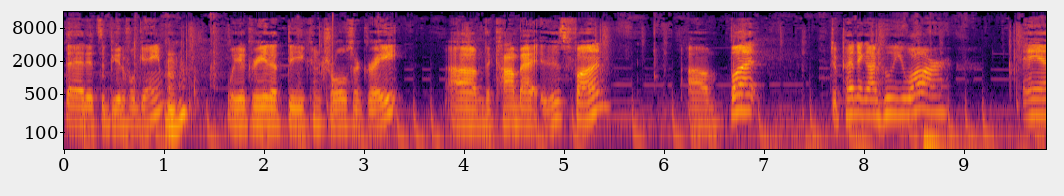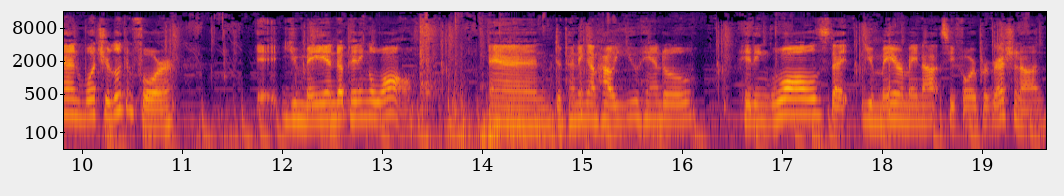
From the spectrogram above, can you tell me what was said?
that it's a beautiful game. We agree that the controls are great. Um, the combat is fun. Um, but depending on who you are and what you're looking for, it, you may end up hitting a wall. And depending on how you handle hitting walls that you may or may not see forward progression on,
